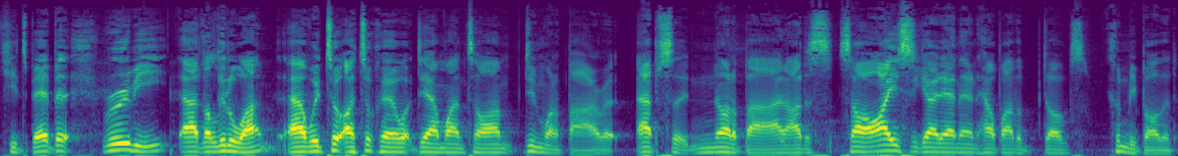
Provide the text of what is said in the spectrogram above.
kids' bed. But Ruby, uh, the little one, uh, we took. I took her down one time. Didn't want to bar of it. Absolutely not a bar. And I just so I used to go down there and help other dogs. Couldn't be bothered.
